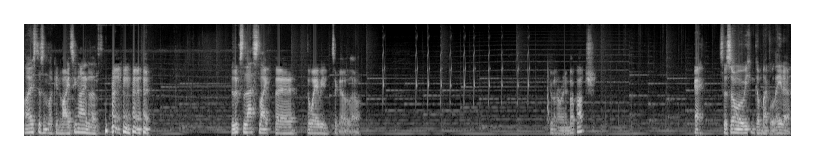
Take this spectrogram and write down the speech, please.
Oh, this doesn't look inviting either. it looks less like the the way we need to go, though. You want a rainbow conch? Okay, so somewhere we can come back later.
